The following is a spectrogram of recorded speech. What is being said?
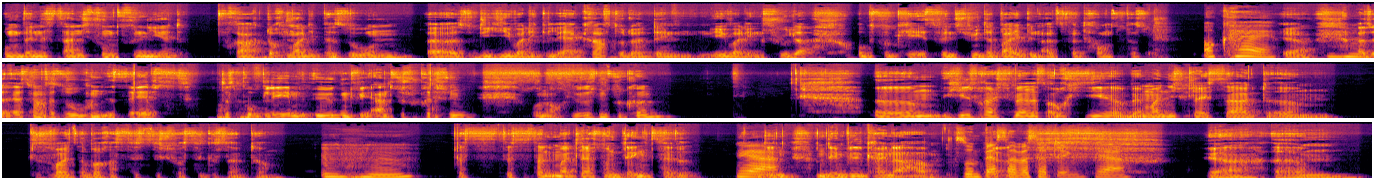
Und wenn es dann nicht funktioniert, frag doch mal die Person, äh, also die jeweilige Lehrkraft oder den jeweiligen Schüler, ob es okay ist, wenn ich mit dabei bin als Vertrauensperson. Okay. Ja, mhm. also erstmal versuchen, selbst das Problem irgendwie anzusprechen und auch lösen zu können. Ähm, hilfreich wäre es auch hier, wenn man nicht gleich sagt, ähm, das war jetzt aber rassistisch, was sie gesagt haben. Mhm. Das, das ist dann immer gleich so ein Denkzettel. Ja. Und den, und den will keiner haben. So ein Besserwisser-Ding, ja. Ja, ähm,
